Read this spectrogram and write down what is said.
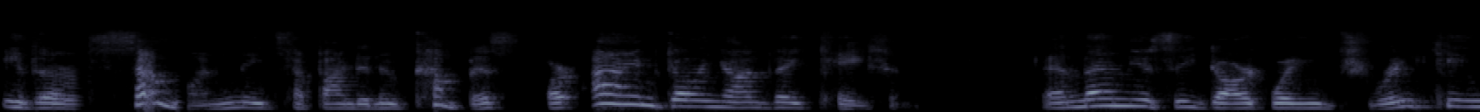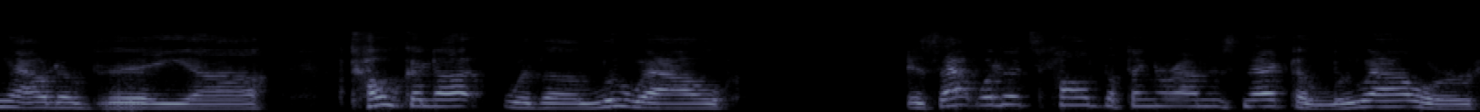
Either someone needs to find a new compass or I'm going on vacation. And then you see Darkwing drinking out of the uh, coconut with a luau. Is that what it's called? The thing around his neck? A luau? Or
